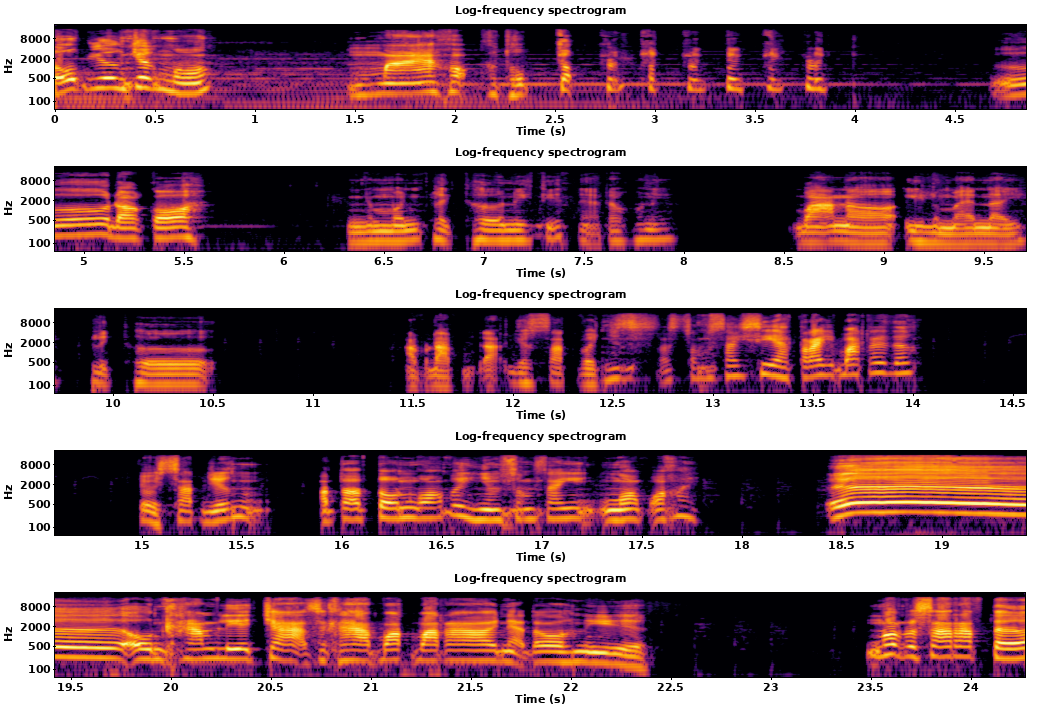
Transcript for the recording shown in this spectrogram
លោបយើងចឹងហ្មងម៉ែហក់កធប់ចុកភ្លុចភ្លុចភ្លុចភ្លុចភ្លុចអឺដល់កខ្ញុំមិនភ្លេចធ្វើនេះទៀតអ្នកទាំងគ្នាបានអ៊ីលេមែនអីភ្លេចធ្វើអាប់ដាប់ដាក់យកសัตว์វិញសង្ស័យស៊ីអាត្រៃបាត់ហើយទៅជួយសัตว์យើងអត់តតងាប់ទេខ្ញុំសង្ស័យងាប់អស់ហើយអឺអូនខំលាចាកសិក្ខាបត់បាត់ហើយអ្នកទាំងគ្នា ងាប់រសារ Raptor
